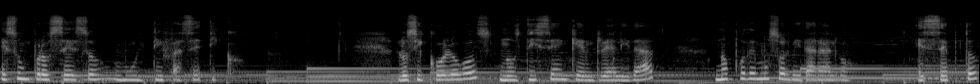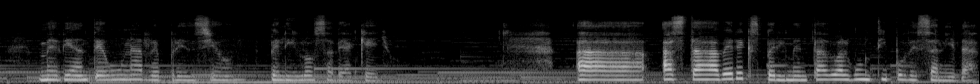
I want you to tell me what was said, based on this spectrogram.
Es un proceso multifacético. Los psicólogos nos dicen que en realidad no podemos olvidar algo, excepto mediante una reprensión peligrosa de aquello hasta haber experimentado algún tipo de sanidad.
